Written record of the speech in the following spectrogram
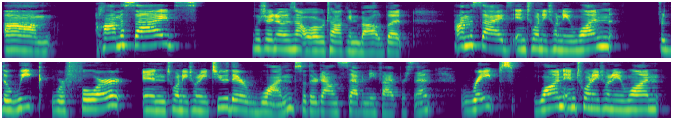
Um, homicides, which I know is not what we're talking about, but homicides in 2021 for the week were four. In 2022, they're one, so they're down 75%. Rapes, one in 2021,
